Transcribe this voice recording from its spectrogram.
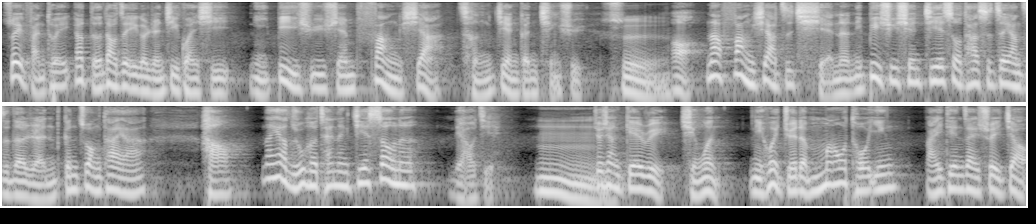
所以反推要得到这一个人际关系，你必须先放下成见跟情绪。是哦，那放下之前呢，你必须先接受他是这样子的人跟状态啊。好，那要如何才能接受呢？了解，嗯，就像 Gary，请问你会觉得猫头鹰白天在睡觉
